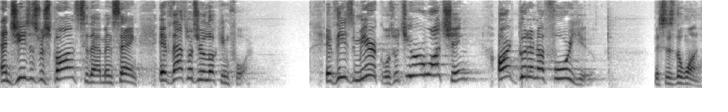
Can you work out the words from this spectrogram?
And Jesus responds to them in saying, if that's what you're looking for, if these miracles, which you are watching, aren't good enough for you, this is the one.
